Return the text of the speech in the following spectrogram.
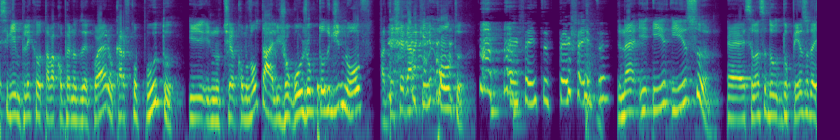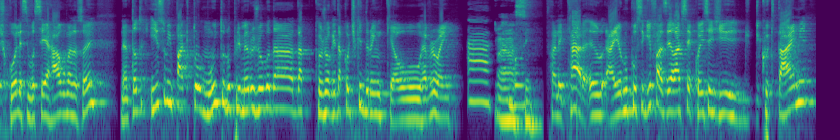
nesse gameplay que eu tava acompanhando do The Quarry, o cara ficou puto e, e não tinha como voltar. Ele jogou o jogo todo de novo até chegar naquele ponto. Perfeito, perfeito. Né? E, e- e isso, é, esse lance do, do peso da escolha, se você errar algumas ações, né? Tanto que isso me impactou muito no primeiro jogo da, da- que eu joguei da Quantic Dream, que é o Heavy Rain. Ah, Ah, sim. Falei, cara, eu- aí eu não consegui fazer lá sequências de, de quick time.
